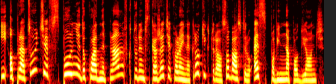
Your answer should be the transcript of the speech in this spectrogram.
i opracujcie wspólnie dokładny plan, w którym wskażecie kolejne kroki, które osoba o stylu S powinna podjąć.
